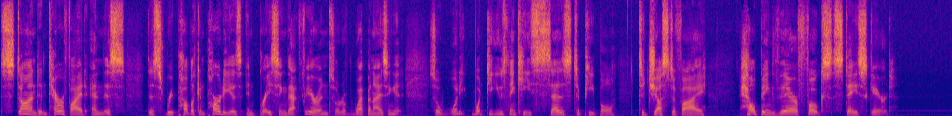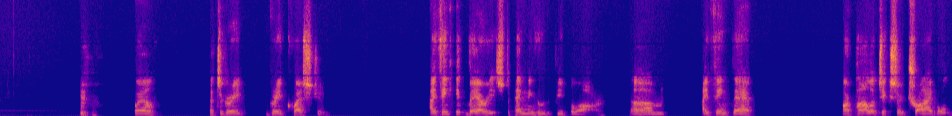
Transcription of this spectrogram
stunned and terrified, and this this Republican Party is embracing that fear and sort of weaponizing it. So, what do, what do you think he says to people to justify helping their folks stay scared? well, that's a great, great question. I think it varies depending who the people are. Um, I think that our politics are tribal,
